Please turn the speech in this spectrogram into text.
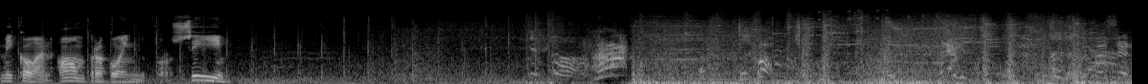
Miko and Ambra going for C. Physician,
